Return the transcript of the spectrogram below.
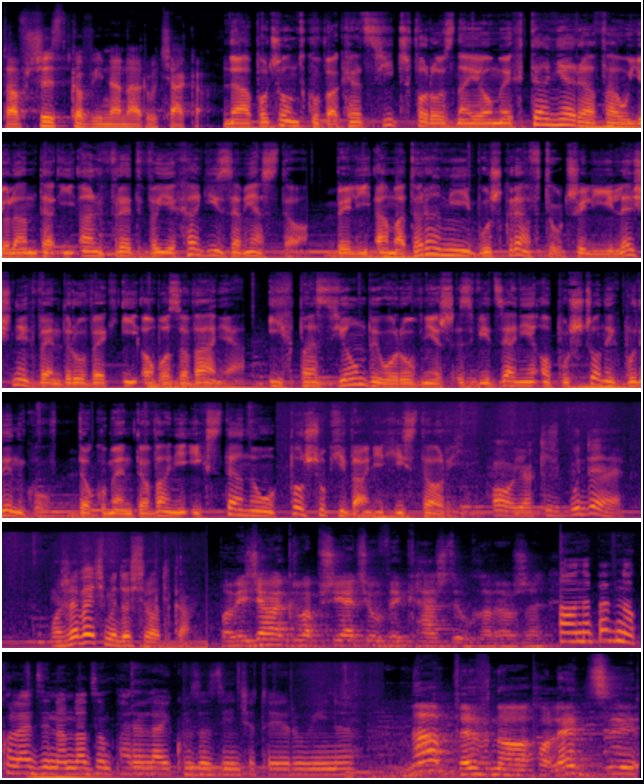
to wszystko wina Naruciaka. Na początku wakacji czworo znajomych Tania, Rafał, Jolanta i Alfred wyjechali za miasto. Byli amatorami bushcraftu, czyli leśnych wędrówek i obozowania. Ich pasją było również zwiedzanie opuszczonych budynków, dokumentowanie ich stanu, poszukiwanie historii. O, jakiś budynek. Może wejdźmy do środka. Powiedziała grupa przyjaciół w każdym horrorze. O, na pewno koledzy nam dadzą parę lajków za zdjęcie tej ruiny. Na pewno koledzy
